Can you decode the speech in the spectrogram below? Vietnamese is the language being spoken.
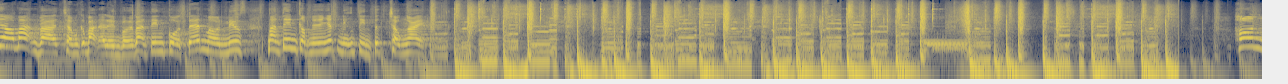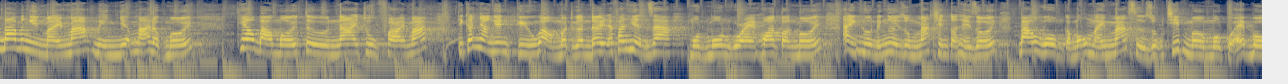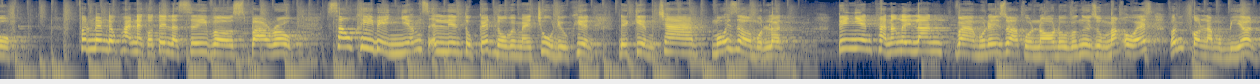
Xin chào bạn và chào mừng các bạn đã đến với bản tin của TSM News. Bản tin cập nhật nhanh nhất những tin tức trong ngày. Hơn 30.000 máy Mac bị nhiễm mã độc mới. Theo báo mới từ 9 to 5 Mac thì các nhà nghiên cứu bảo mật gần đây đã phát hiện ra một malware hoàn toàn mới ảnh hưởng đến người dùng Mac trên toàn thế giới, bao gồm cả mẫu máy Mac sử dụng chip M1 của Apple. Phần mềm độc hại này có tên là Silver Sparrow. Sau khi bị nhiễm sẽ liên tục kết nối với máy chủ điều khiển để kiểm tra mỗi giờ một lần. Tuy nhiên, khả năng lây lan và mối đe dọa của nó đối với người dùng Mac OS vẫn còn là một bí ẩn.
